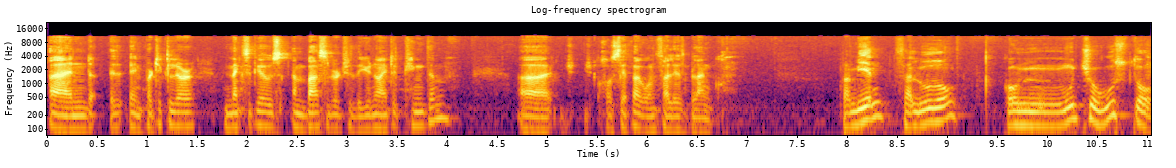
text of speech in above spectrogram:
and in particular, Mexico's ambassador to the United Kingdom, uh, Josefa González Blanco. También saludo con mucho gusto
